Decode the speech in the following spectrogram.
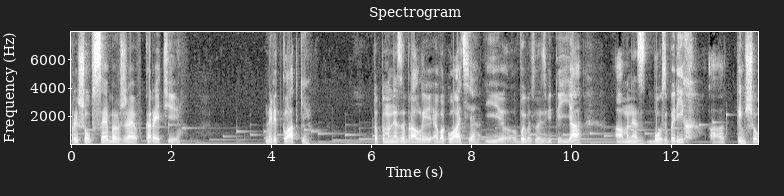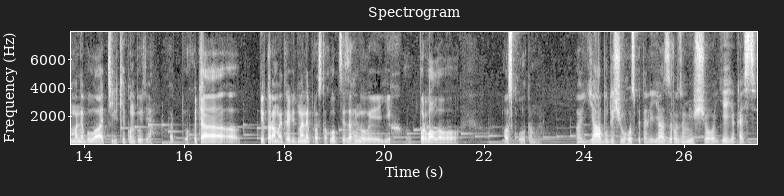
прийшов в себе вже в кареті невідкладки. Тобто мене забрали евакуація і вивезли звідти. І я а, мене Бог зберіг тим, що в мене була тільки контузія. Хоча а, півтора метри від мене просто хлопці загинули, їх порвало осколками. А, Я, будучи в госпіталі, я зрозумів, що є якась,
